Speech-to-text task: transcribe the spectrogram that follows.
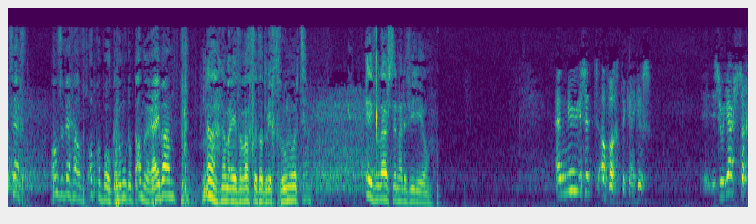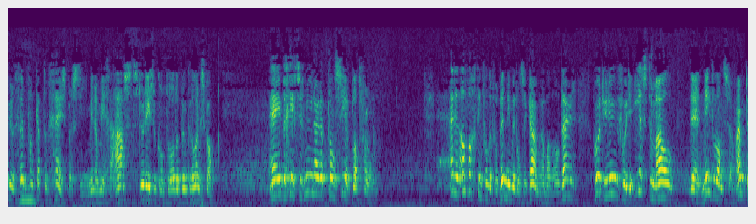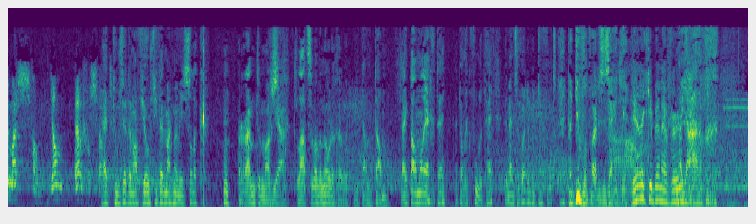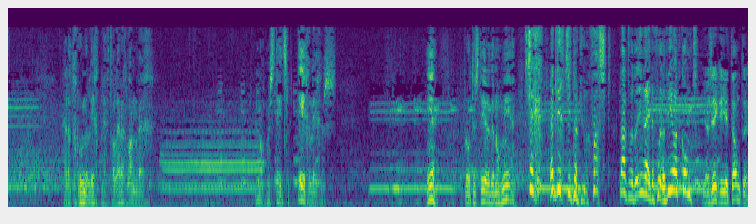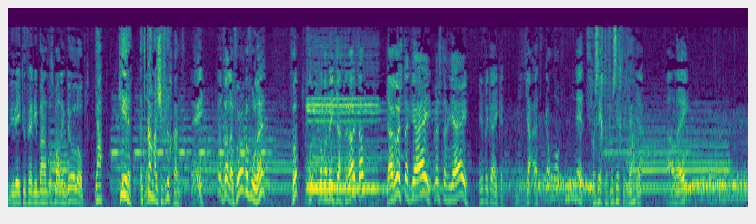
Zeg, onze weghelft is opgebroken. We moeten op de andere rijbaan. Nou, dan maar even wachten tot het licht groen wordt. Even luisteren naar de video. En nu is het afwachten, kijkers. Zojuist zag u een glimp van kapitein Gijsbers, die min of meer gehaast door deze controlebunker langskwam. Hij begeeft zich nu naar het lanceerplatform. En in afwachting van de verbinding met onze cameraman al daar, hoort u nu voor de eerste maal de Nederlandse ruimtemars van Jan Bergersveld. Het toezet hem af, Joost. Die vent maakt me misselijk. Hm, ruimtemars. Ja. Het laatste wat we nodig hebben. Die tam-tam. Lijkt allemaal echt, hè? En toch, ik voel het, hè? De mensen worden beduveld. Beduveld worden ze, zeg ik je. Dirk, je bent nerveus. Nou ja, Ja, dat groene licht blijft wel erg lang weg. En nog maar steeds tegenliggers. Hier, er protesteren er nog meer. zeg, het licht zit natuurlijk vast. Laten we erin rijden voordat weer wat komt. Jazeker, je tante. Wie weet hoe ver die baanversmalling doorloopt. Jaap, keren, het kan als je vlug bent. Hé, hey, dat is wel een voorgevoel, hè? Goed, goed. Nog een beetje achteruit dan. Ja, rustig jij. Rustig jij. Even kijken. Ja, het kan nog net. Voorzichtig, voorzichtig, ja. Ja, allee.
